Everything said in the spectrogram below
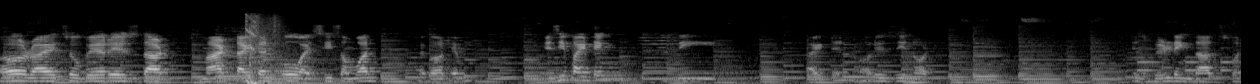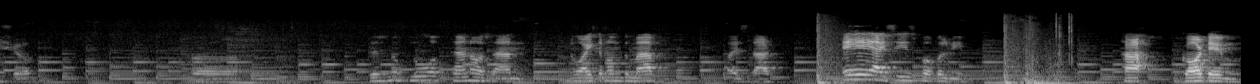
Alright, so where is that Mad Titan? Oh, I see someone. I got him. Is he fighting the Titan or is he not? He's building, that's for sure. Uh, there's no clue of Thanos and no icon on the map. Why is that? Hey, hey, I see his purple beam. Ha, got him.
